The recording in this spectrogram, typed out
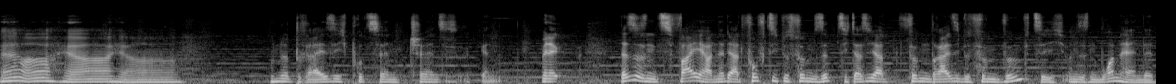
Ja, ja, ja. 130% Chance again. Ich das ist ein Zweihand, ne? Der hat 50 bis 75. Das hier hat 35 bis 55 und ist ein One-Handed.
